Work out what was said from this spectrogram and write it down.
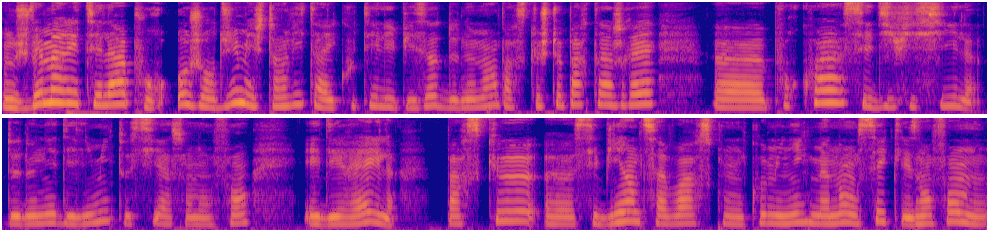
Donc je vais m'arrêter là pour aujourd'hui, mais je t'invite à écouter l'épisode de demain parce que je te partagerai euh, pourquoi c'est difficile de donner des limites aussi à son enfant et des règles, parce que euh, c'est bien de savoir ce qu'on communique. Maintenant, on sait que les enfants ne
